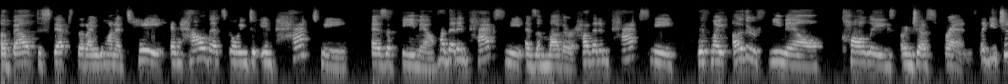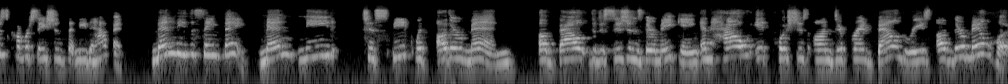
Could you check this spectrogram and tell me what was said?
about the steps that I want to take and how that's going to impact me as a female, how that impacts me as a mother, how that impacts me with my other female colleagues or just friends. Like it's just conversations that need to happen. Men need the same thing. Men need to speak with other men about the decisions they're making and how it pushes on different boundaries of their malehood.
